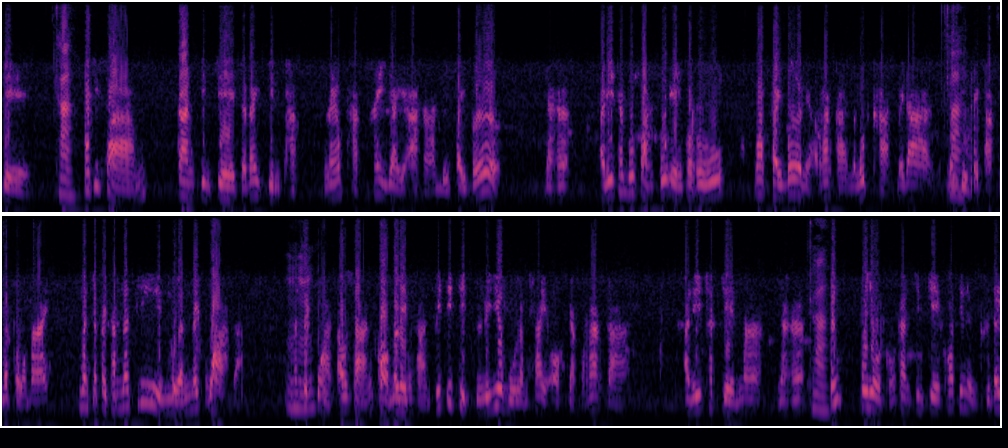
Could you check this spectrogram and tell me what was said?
เจค่ะข้อที่สามการกินเจจะได้กินผัก แล้วผักให้ใยอาหารหรือไฟเบอร์นะฮะอันนี้ท่านผู้ฟังผู้เองก็รู้ ว่าไฟเบอร์เนี่ยร่างกายมนุษย์ขาดไม่ได้ มันอยู่ในผักและผลไม้ มันจะไปทำหน้าที่เหมือนไม้กวาดอะอืมันมไปกวาดเอาสารก่อมะเร็งสารพิษที่ติดอยู่ในเยื่อบุลำไส้ออกจากร่างกาย อันนี้ชัดเจนมากนะฮะค่ะนั้นประโยชน์ของการกินเจข้อที่หนึ่งคือได้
